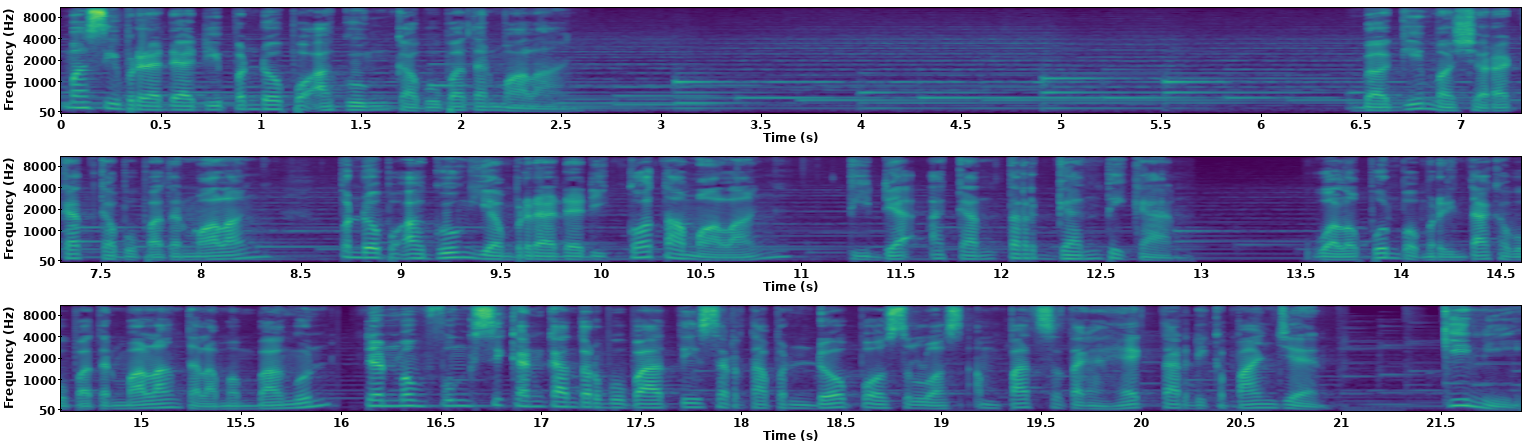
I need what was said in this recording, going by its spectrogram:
masih berada di Pendopo Agung Kabupaten Malang. Bagi masyarakat Kabupaten Malang, Pendopo Agung yang berada di Kota Malang tidak akan tergantikan. Walaupun pemerintah Kabupaten Malang telah membangun dan memfungsikan kantor bupati serta pendopo seluas 4,5 hektar di Kepanjen, kini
